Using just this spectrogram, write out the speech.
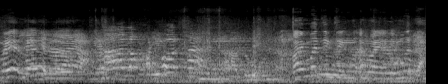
ไม่ขล่นเลยอะขอโทษค่ะไม่เมื่อจริงๆอะไรนี่มืดอะ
